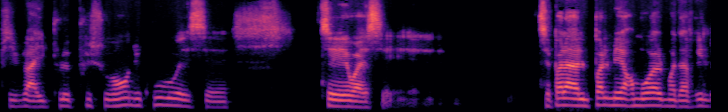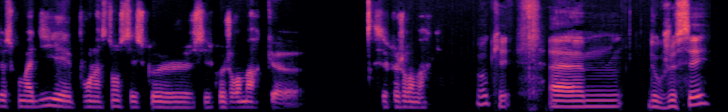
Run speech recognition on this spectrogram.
Puis, bah, il pleut plus souvent, du coup. Et c'est. C'est. Ouais, c'est c'est pas, pas le meilleur mois, le mois d'avril, de ce qu'on m'a dit. Et pour l'instant, c'est ce que, ce que je remarque. Euh, c'est ce que je remarque. Ok. Euh, donc je sais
